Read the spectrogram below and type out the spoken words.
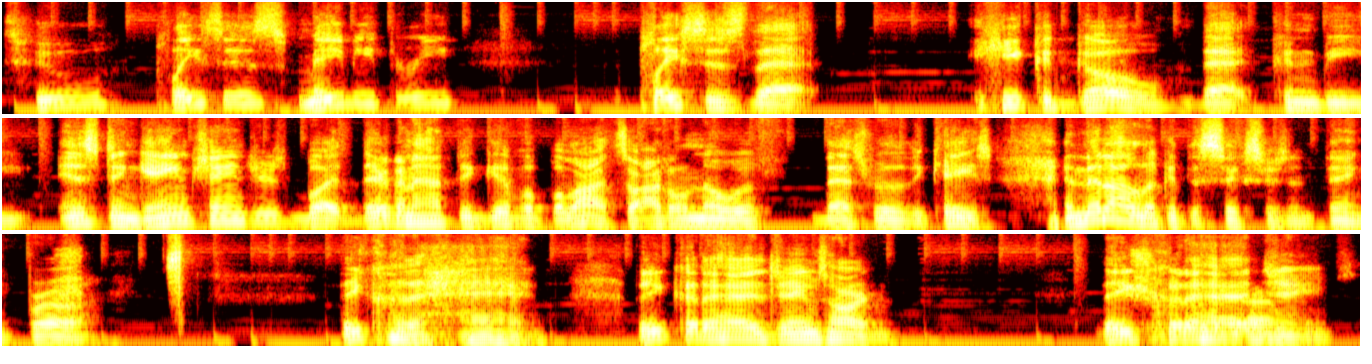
two places, maybe three places that he could go that can be instant game changers, but they're gonna have to give up a lot. So I don't know if that's really the case. And then I look at the Sixers and think, bruh, they could have had they could have had James Harden. They could have had. James.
